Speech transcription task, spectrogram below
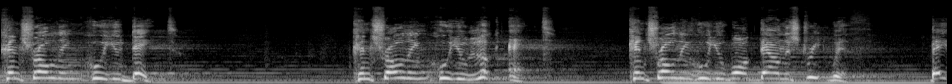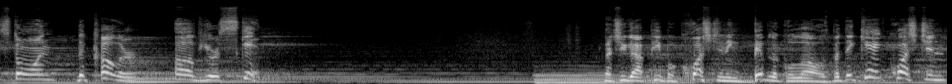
controlling who you date, controlling who you look at, controlling who you walk down the street with based on the color of your skin. But you got people questioning biblical laws, but they can't question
